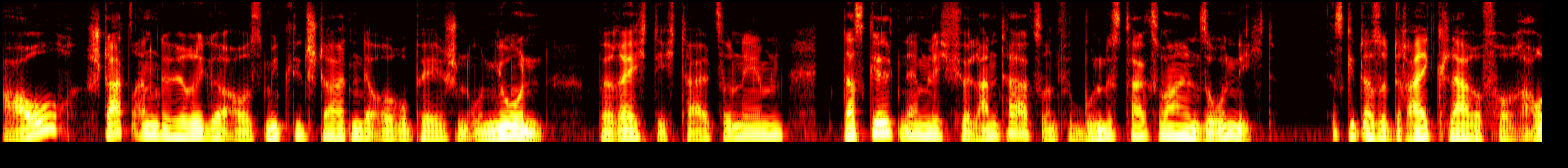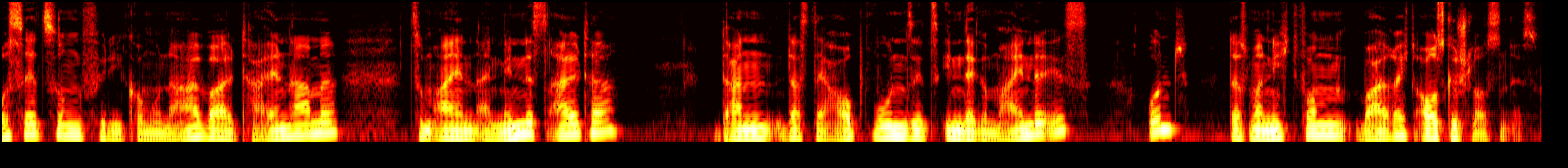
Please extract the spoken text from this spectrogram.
auch Staatsangehörige aus Mitgliedstaaten der Europäischen Union berechtigt teilzunehmen. Das gilt nämlich für Landtags- und für Bundestagswahlen so nicht. Es gibt also drei klare Voraussetzungen für die Kommunalwahlteilnahme. Zum einen ein Mindestalter, dann, dass der Hauptwohnsitz in der Gemeinde ist und dass man nicht vom Wahlrecht ausgeschlossen ist.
